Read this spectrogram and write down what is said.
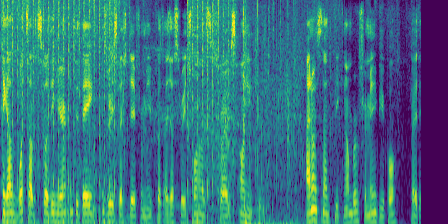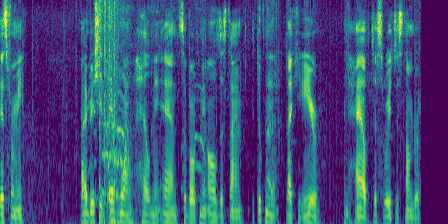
Hey guys, what's up? It's Cozy here, and today is a really special day for me because I just reached 100 subscribers on YouTube. I know it's not a big number for many people, but it is for me. I appreciate everyone who helped me and supported me all this time. It took me like a year and a half just to reach this number.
